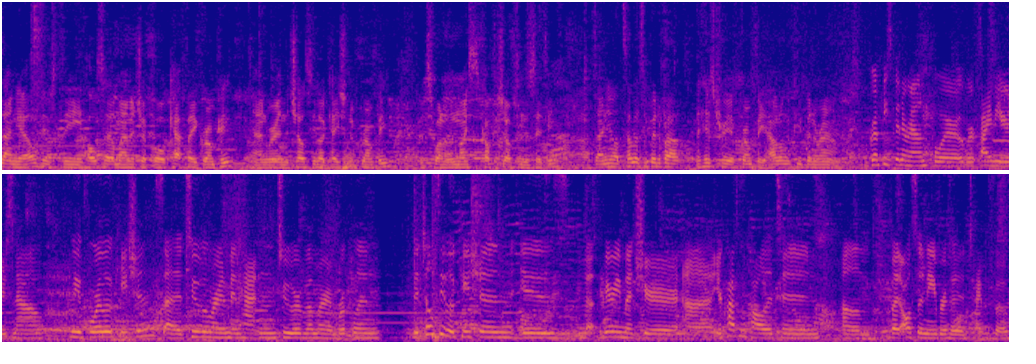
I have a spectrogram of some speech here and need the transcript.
Danielle, who's the wholesale manager for Cafe Grumpy, and we're in the Chelsea location of Grumpy, which is one of the nicest coffee shops in the city. Uh, Danielle, tell us a bit about the history of Grumpy. How long have you been around? Grumpy's been around for over five years now. We have four locations. Uh, two of them are in Manhattan, two of them are in Brooklyn. The Chelsea location is very much your uh, your cosmopolitan, um, but also neighborhood type folk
